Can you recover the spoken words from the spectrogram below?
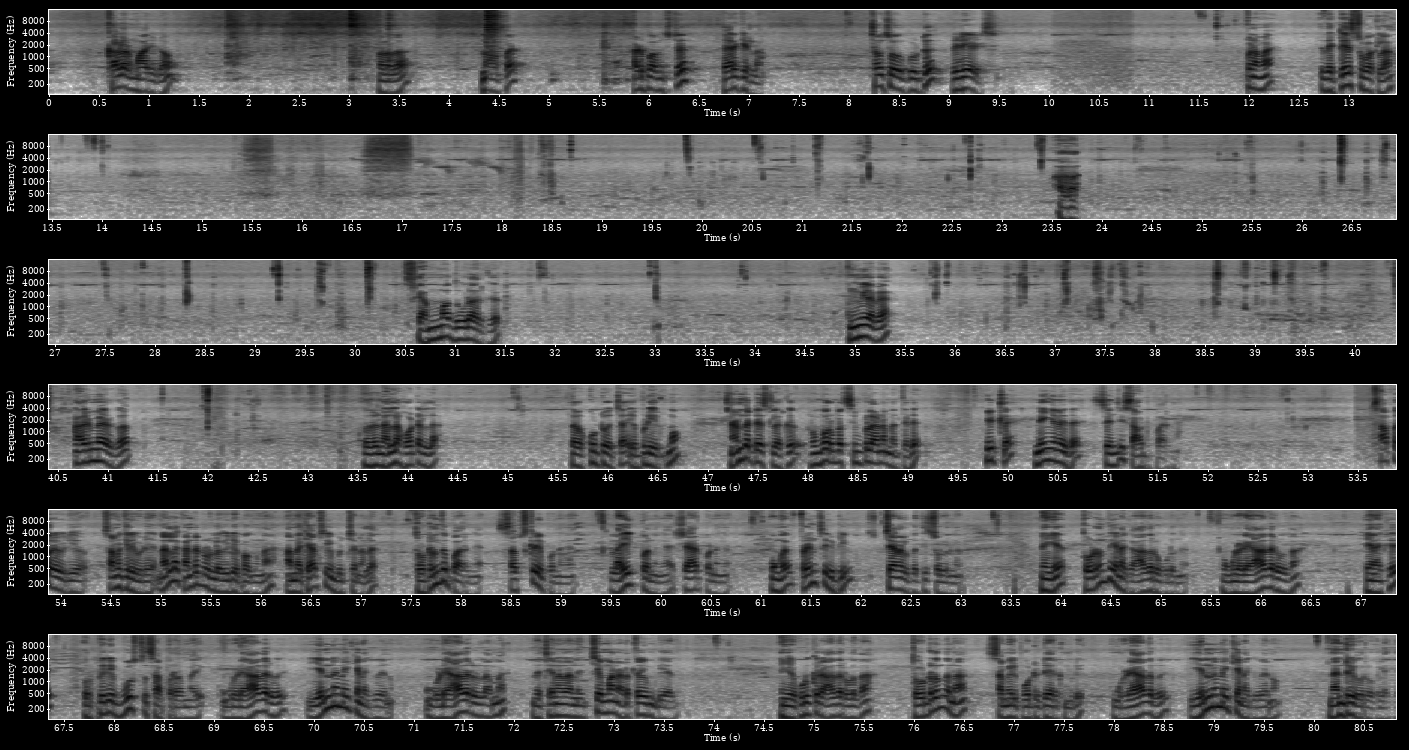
கலர் மாறிடும். அவ்வளோதான் நான் இப்போ அடுப்பை அமைச்சிட்டு இறக்கிடலாம். சவு சவு கூட்டு ரெடி ஆகிடுச்சு இப்போ நம்ம இதை டேஸ்ட் பார்க்கலாம். ஆஹா. செம்ம தூளாக இருக்குது உண்மையாகவே அருமையாக இருக்கும் ஒரு நல்ல ஹோட்டலில் இதை கூட்டு வச்சா எப்படி இருக்குமோ அந்த டேஸ்ட்டில் இருக்குது ரொம்ப ரொம்ப சிம்பிளான மெத்தடு வீட்டில் நீங்களும் இதை செஞ்சு சாப்பிட்டு பாருங்கள் சாப்பிட்ற வீடியோ சமைக்கிற வீடியோ நல்ல கண்டென்ட் உள்ள வீடியோ பார்க்கணுன்னா நம்ம கேப்சிகம் பிடிச்ச சேனலை தொடர்ந்து பாருங்கள் சப்ஸ்கிரைப் பண்ணுங்கள் லைக் பண்ணுங்கள் ஷேர் பண்ணுங்கள் உங்கள் ஃப்ரெண்ட்ஸுக்கிட்டையும் சேனல் பற்றி சொல்லுங்கள் நீங்கள் தொடர்ந்து எனக்கு ஆதரவு கொடுங்க. உங்களுடைய ஆதரவு தான் எனக்கு ஒரு பெரிய பூஸ்ட் சாப்பிட்ற மாதிரி. உங்களுடைய ஆதரவு என்னன்னைக்கு எனக்கு வேணும்? உங்களுடைய ஆதரவு இல்லாமல் இந்த சேனலை நிச்சயமாக நடத்தவே முடியாது. நீங்கள் கொடுக்குற ஆதரவில் தான் தொடர்ந்து நான் சமையல் போட்டுகிட்டே இருக்க முடியும். உங்களுடைய ஆதரவு என்னன்னைக்கு எனக்கு வேணும்? நன்றி உறவுகளை.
